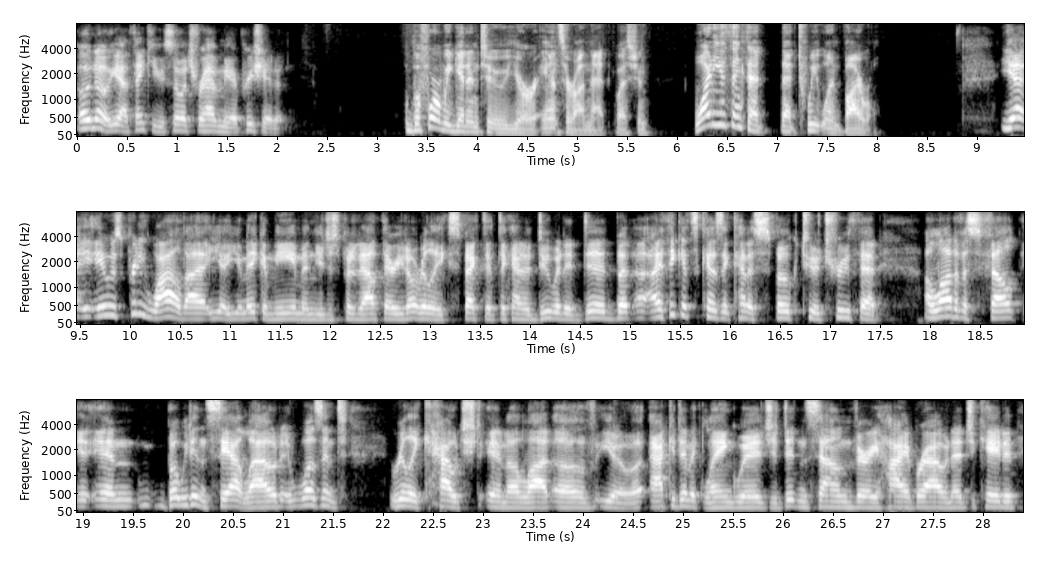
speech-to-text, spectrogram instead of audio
Oh, no. Yeah. Thank you so much for having me. I appreciate it. Before we get into your answer on that question, why do you think that that tweet went viral? Yeah, it, was pretty wild. I, you know, you make a meme and you just put it out there. You don't really expect it to kind of do what it did, but I think it's because it kind of spoke to a truth that a lot of us felt, and but we didn't say out loud. It wasn't really couched in a lot of you know academic language. It didn't sound very highbrow and educated,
